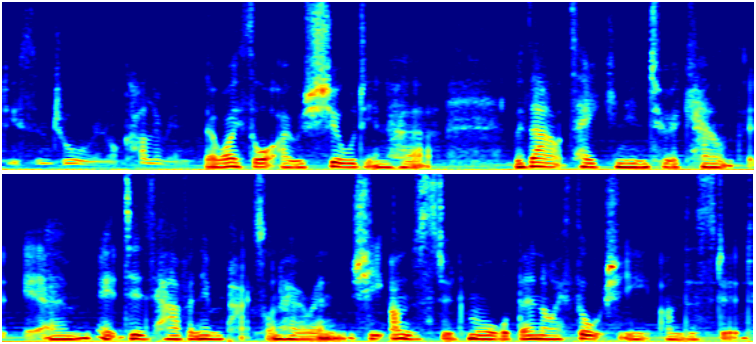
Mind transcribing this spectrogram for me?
do some drawing or colouring." So I thought I was shielding her, without taking into account that um, it did have an impact on her, and she understood more than I thought she understood.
